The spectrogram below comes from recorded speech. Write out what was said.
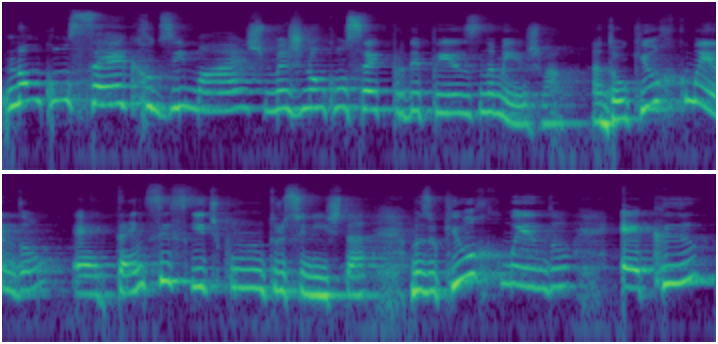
não consegue reduzir mais, mas não consegue perder peso na mesma. Então o que eu recomendo é, tem que ser seguidos por um nutricionista, mas o que eu recomendo é que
